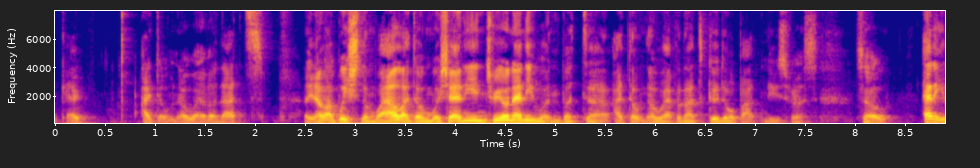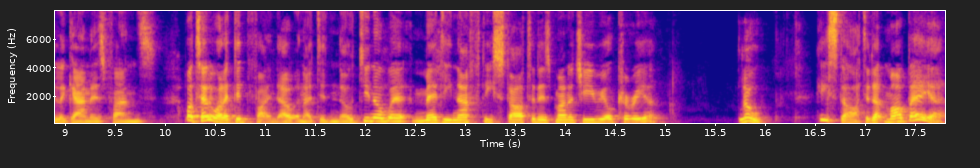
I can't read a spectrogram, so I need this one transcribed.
Okay. I don't know whether that's. You know, I wish them well. I don't wish any injury on anyone, but uh, I don't know whether that's good or bad news for us. So, any Leganes fans, I'll tell you what I did find out and I didn't know. Do you know where Mehdi Nafti started his managerial career? No. He started at Marbella,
